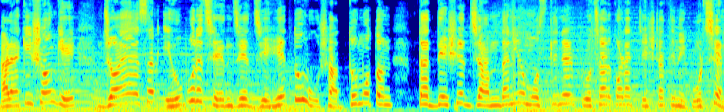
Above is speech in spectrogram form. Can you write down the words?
আর একই সঙ্গে জয়া আসান এও বলেছেন যে যেহেতু সাধ্য মতন তার দেশের জামদানি ও মসলিনের প্রচার করার চেষ্টা তিনি করছেন,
